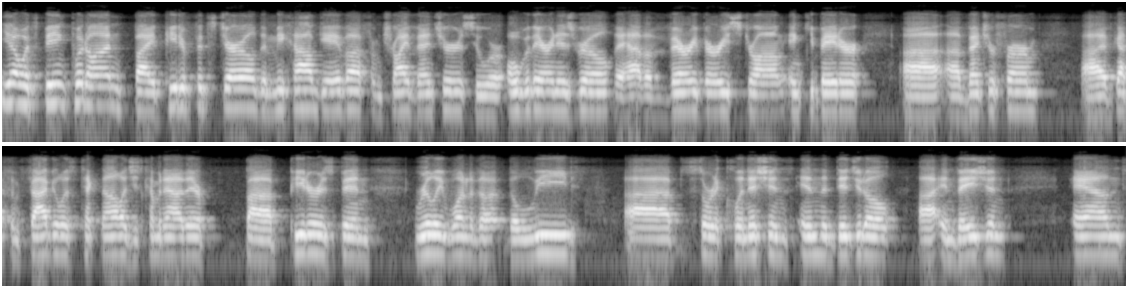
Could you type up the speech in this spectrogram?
you know, it's being put on by Peter Fitzgerald and Michal Geva from Triventures, who are over there in Israel. They have a very, very strong incubator uh, venture firm. Uh, they've got some fabulous technologies coming out of there. Uh, Peter has been really one of the, the lead uh, sort of clinicians in the digital uh, invasion. And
